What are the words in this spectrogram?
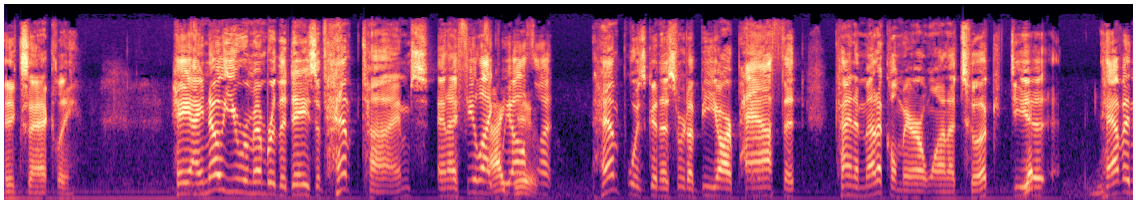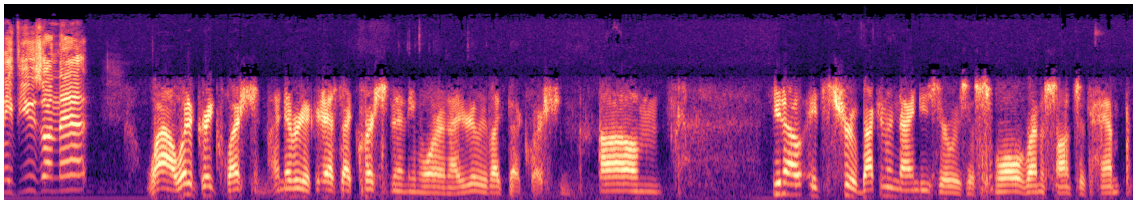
Exactly. Hey, I know you remember the days of hemp times, and I feel like I we do. all thought hemp was going to sort of be our path that kind of medical marijuana took. Do you Yep. have any views on that? Wow, what a great question. I never get asked that question anymore, and I really like that question. Um, you know, it's true. Back in the 90s, there was a small renaissance of hemp,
